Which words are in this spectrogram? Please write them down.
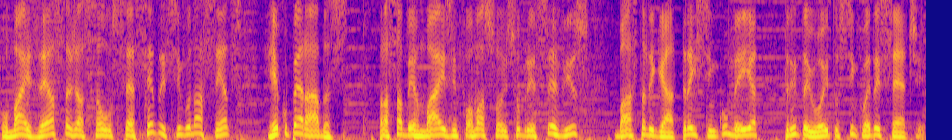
Com mais essa, já são 65 nascentes recuperadas. Para saber mais informações sobre esse serviço, basta ligar 356 3857.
